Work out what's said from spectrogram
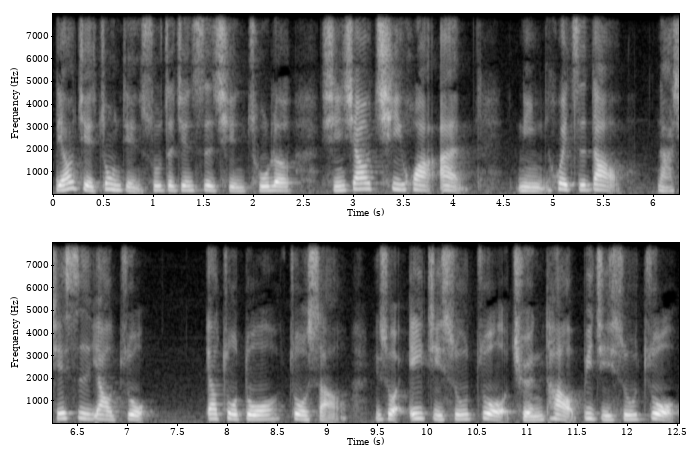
了解重点书这件事情，除了行销企划案，你会知道哪些事要做，要做多做少。你说 A 级书做全套，B 级书做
